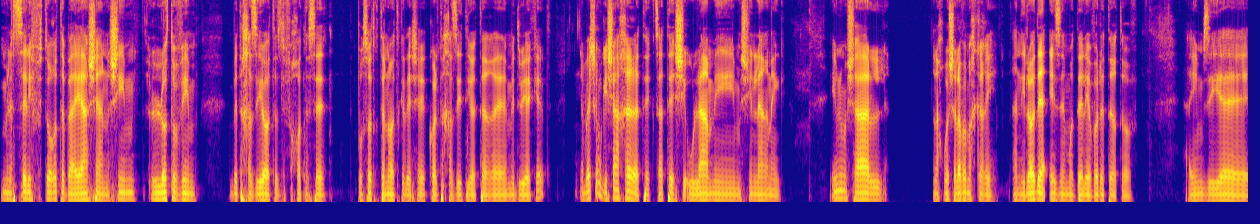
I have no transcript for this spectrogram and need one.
מנסה לפתור את הבעיה שאנשים לא טובים בתחזיות, אז לפחות נעשה פרוסות קטנות כדי שכל תחזית תהיה יותר מדויקת. אבל יש גם גישה אחרת, קצת שאולה מ machine learning. אם למשל אנחנו בשלב המחקרי, אני לא יודע איזה מודל יעבוד יותר טוב. האם זה יהיה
